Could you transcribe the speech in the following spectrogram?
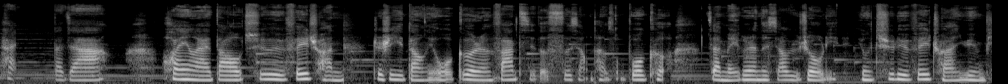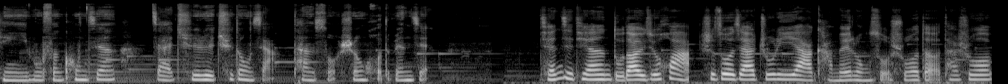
嗨，大家，欢迎来到曲率飞船。这是一档由我个人发起的思想探索播客，在每个人的小宇宙里，用曲率飞船熨平一部分空间，在曲率驱动下探索生活的边界。前几天读到一句话，是作家茱莉亚·卡梅隆所说的。他说：“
